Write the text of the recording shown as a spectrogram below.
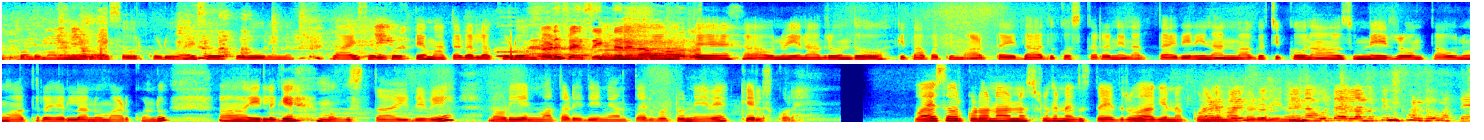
ಇಟ್ಕೊಂಡು ಮಮ್ಮಿ ವಾಯ್ಸ್ ಅವ್ರು ಕೊಡು ವಾಯ್ಸ್ ಅವ್ರು ಕೊಡು ನೀನು ವಾಯ್ಸಲ್ಲಿ ಕೊಟ್ಟೆ ಮಾತಾಡಲ್ಲ ಕೊಡು ಅಂತ. ಮತ್ತೆ ಅವನು ಏನಾದರೂ ಒಂದು ಕಿತಾಪತಿ ಮಾಡ್ತಾ ಇದ್ದ ಅದಕ್ಕೋಸ್ಕರನೇ ನಗ್ತಾ ಇದ್ದೀನಿ. ನನ್ನ ಮಗ ಚಿಕ್ಕವನ ಸುಮ್ಮನೆ ಇರೋ ಅಂತ ಅವನು ಆ ಥರ ಎಲ್ಲನೂ ಮಾಡಿಕೊಂಡು ಇಲ್ಲಿಗೆ ಮುಗಿಸ್ತಾ ಇದ್ದೀವಿ. ನೋಡಿ ಏನು ಮಾತಾಡಿದ್ದೀನಿ ಅಂತ ಹೇಳ್ಬಿಟ್ಟು ನೀವೇ ಕೇಳಿಸ್ಕೊಳ್ಳಿ ವಾಯ್ಸ್ ಅವ್ರು ಕೊಡೋಣ ಅನ್ನೋಷ್ಟೊಳಗೆ ನಗಿಸ್ತಾ ಇದ್ರು ಹಾಗೆ ನಕ್ಕೊಂಡೆ ಮಾತಾಡಿದ್ದೀನಿ. ಊಟ ಎಲ್ಲಾನು ತಿನ್ಕೊಂಡು ಮತ್ತೆ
